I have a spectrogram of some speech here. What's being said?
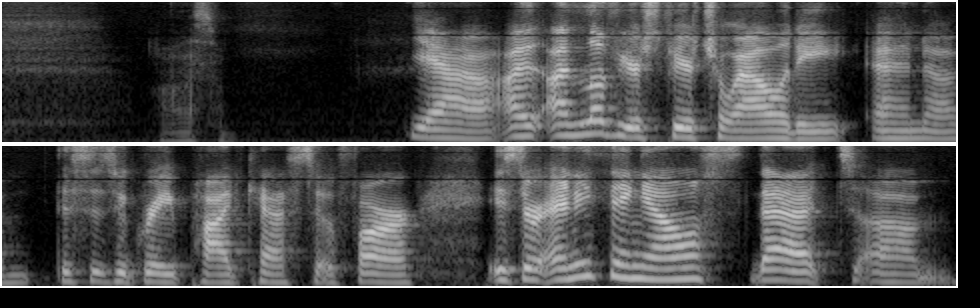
awesome. Yeah, I, I love your spirituality, and um, this is a great podcast so far. Is there anything else that um,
